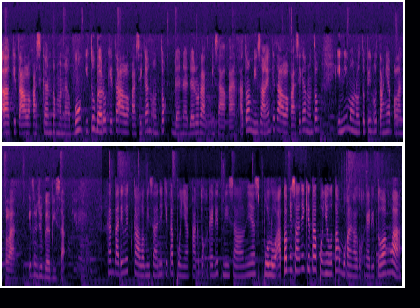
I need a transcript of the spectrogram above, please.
uh, kita alokasikan untuk menabung itu baru kita alokasikan untuk dana darurat misalkan. Atau misalnya kita alokasikan untuk ini mau nutupin utangnya pelan-pelan. Itu juga bisa gitu kan tadi Wit kalau misalnya kita punya kartu kredit misalnya 10 atau misalnya kita punya utang bukan kartu kredit doang lah.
